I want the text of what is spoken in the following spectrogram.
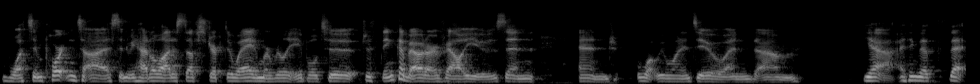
what's important to us and we had a lot of stuff stripped away and we're really able to to think about our values and and what we want to do and um yeah i think that that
